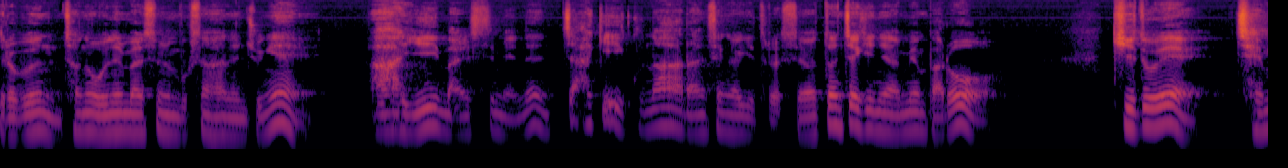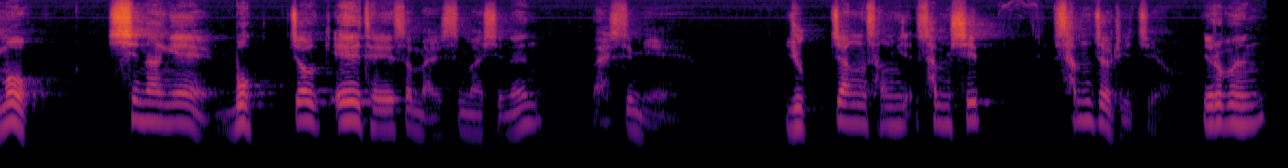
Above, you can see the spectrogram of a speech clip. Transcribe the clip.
여러분, 저는 오늘 말씀을 묵상하는 중에 아, 이 말씀에는 짝이 있구나라는 생각이 들었어요. 어떤 짝이냐면 바로 기도의 제목, 신앙의 목적에 대해서 말씀하시는 말씀이에요. 6장 33절이지요. 여러분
